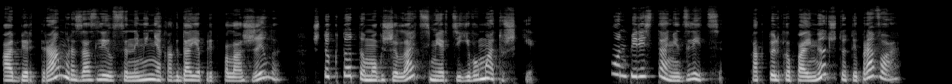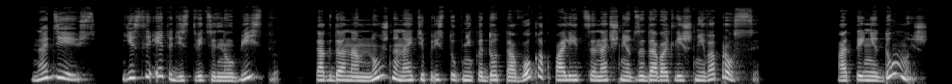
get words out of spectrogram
А Бертрам разозлился на меня, когда я предположила, что кто-то мог желать смерти его матушки. Он перестанет злиться, как только поймет, что ты права. Надеюсь, если это действительно убийство, тогда нам нужно найти преступника до того, как полиция начнет задавать лишние вопросы. А ты не думаешь,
